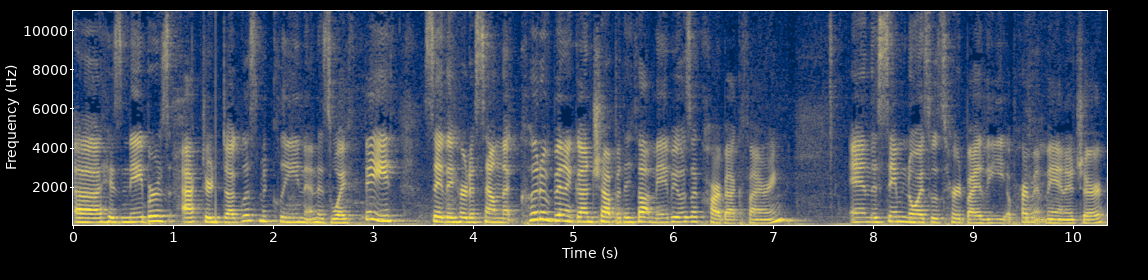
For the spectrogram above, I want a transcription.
uh, his neighbors, actor Douglas MacLean and his wife Faith, say they heard a sound that could have been a gunshot, but they thought maybe it was a car backfiring. And the same noise was heard by the apartment manager,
